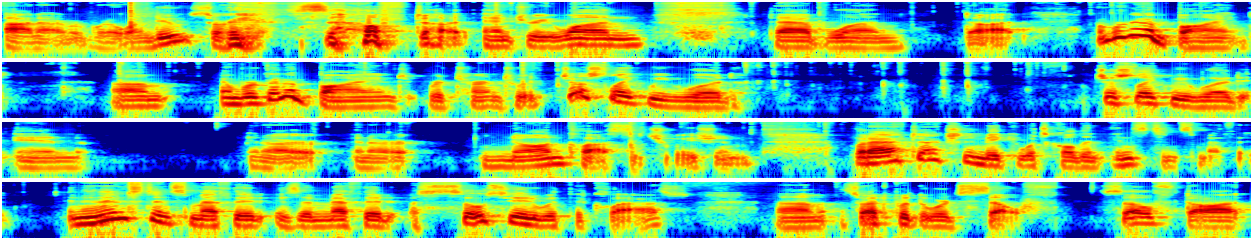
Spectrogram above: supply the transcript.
ah, now I remember what I want to do, sorry, self.entry1, tab1, dot, and we're going to bind. Um, and we're going to bind return to it just like we would just like we would in in our in our non-class situation. But I have to actually make what's called an instance method. And an instance method is a method associated with the class. Um, so I have to put the word self self dot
